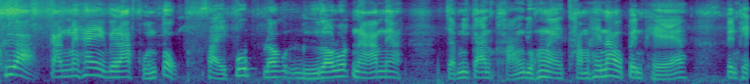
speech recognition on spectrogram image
เพื่อกันไม่ให้เวลาฝนตกใส่ปุ๊บแล้วหรือเราลดน้ำเนี่ย จะมีการขังอยู่ข้างในทำให้เน่าเป็นแผล เป็นแผล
